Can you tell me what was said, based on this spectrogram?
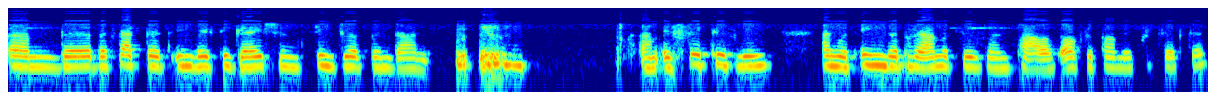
um, the, the fact that investigations seem to have been done um, effectively and within the parameters and powers of the public protector,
